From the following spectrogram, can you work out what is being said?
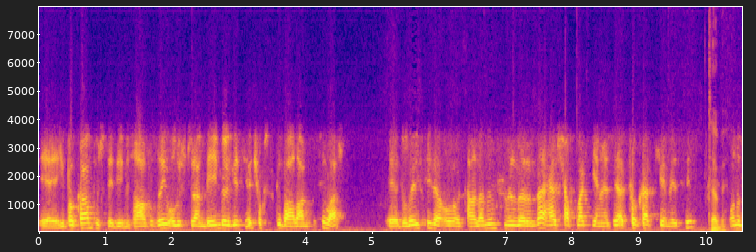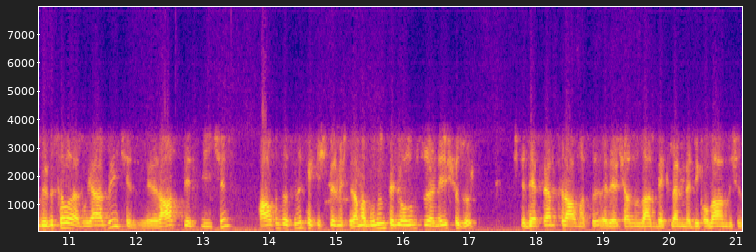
e, hipokampus dediğimiz hafızayı oluşturan beyin bölgesiyle çok sıkı bağlantısı var. E, dolayısıyla o tarlanın sınırlarında her şaplak yemesi, her tokat yemesi Tabii. onu duygusal olarak uyardığı için, e, rahatsız ettiği için hafızasını pekiştirmiştir. Ama bunun tabii olumsuz örneği şudur. İşte deprem travması ve yaşanılan beklenmedik, olağan dışı,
